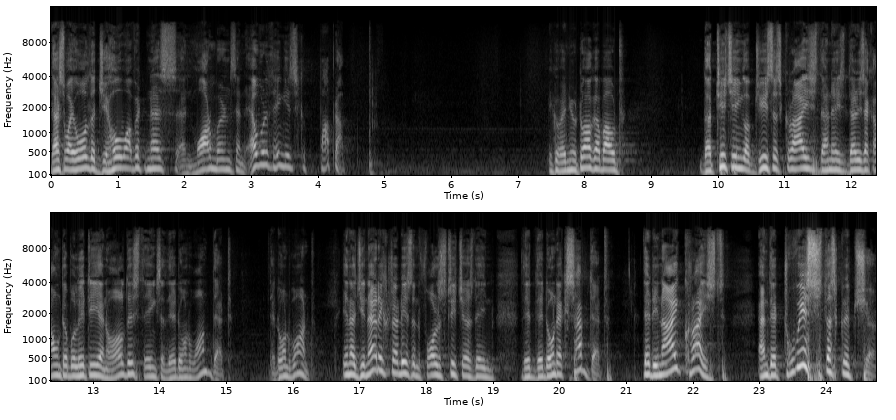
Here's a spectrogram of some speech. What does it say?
That's why all the Jehovah Witness and Mormons and everything is popped up. Because when you talk about the teaching of Jesus Christ, then there is accountability and all these things, and they don't want that. They don't want. In a generic tradition, false teachers, they, they, they don't accept that. They deny Christ and they twist the scripture.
